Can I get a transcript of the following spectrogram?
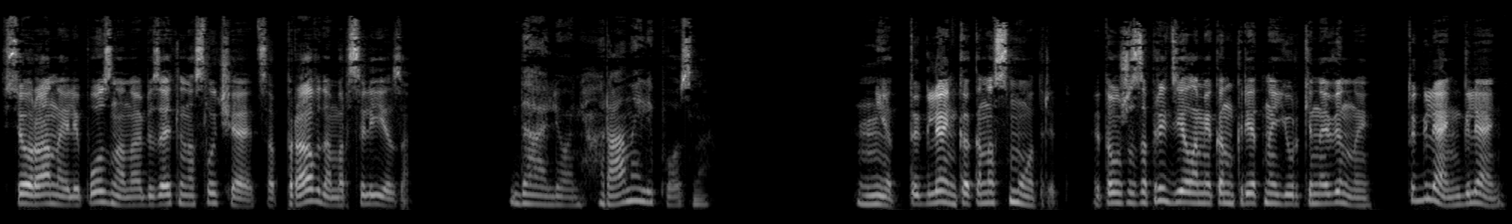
Все рано или поздно, но обязательно случается. Правда, Марсельеза?» «Да, Лень, рано или поздно». «Нет, ты глянь, как она смотрит. Это уже за пределами конкретной Юркиной вины. Ты глянь, глянь».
